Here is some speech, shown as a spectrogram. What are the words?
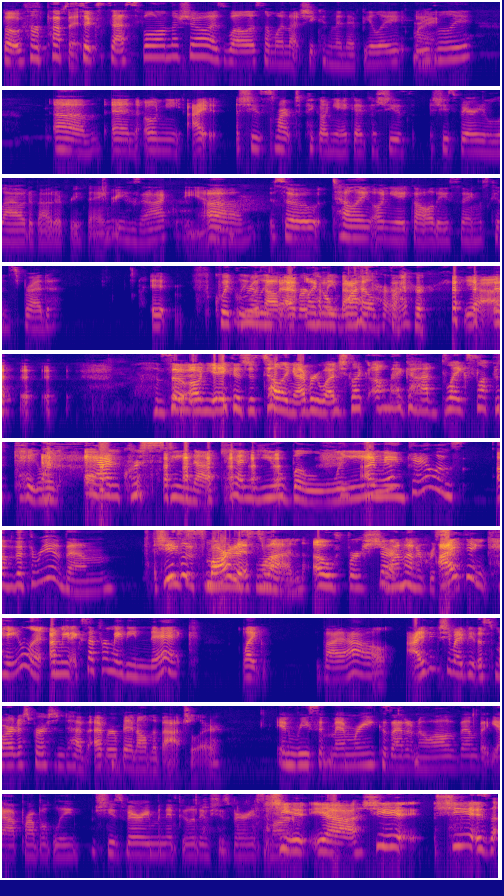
both Her puppet. successful on the show as well as someone that she can manipulate Right. easily. Um, and Oni, I she's smart to pick Onyeka because she's she's very loud about everything. Exactly. Yeah. Um, so telling Onyeka all these things can spread it quickly Really without bad, ever like coming back to her. Yeah. So So- is just telling everyone, she's like, "Oh my god, Blake slept with Caelynn and Kristina. Can you believe?" I mean, Caelynn's of the three of them, she's, she's the, the smartest, smartest one. one. Oh, for sure. 100%. I think Caelynn. I mean, except for maybe Nick, like Viall. I think she might be the smartest person to have ever been on The Bachelor. In recent memory, because I don't know all of them, but yeah, probably. She's very manipulative. She's very smart. She, yeah, she she is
